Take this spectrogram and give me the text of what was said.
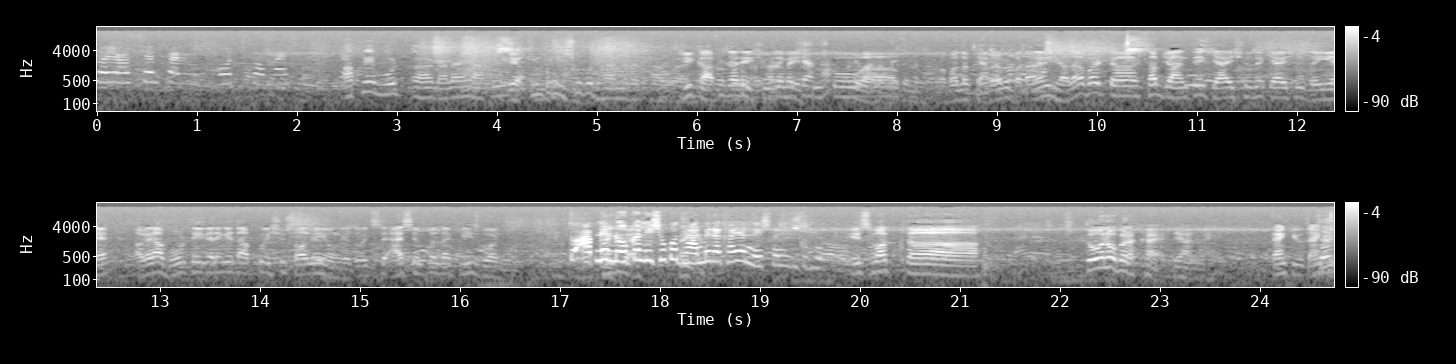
for yourself and vote for my future. आपने वोट डाला है यहाँ पे. किन किन इशू को ध्यान में रखा हुआ है? जी काफ़ी सारे इश्यूज़ हैं। मैं इश्यूज़ को मतलब कैमरा पे बताना नहीं चाहता बट सब जानते हैं क्या इश्यूज़ है क्या इश्यूज़ नहीं है। अगर आप वोट नहीं करेंगे तो आपको इश्यू सॉल्व नहीं होंगे। तो it's as simple that please go and vote तो आपने लोकल इशू को ध्यान में रखा या नेशनल इशू को? इस वक्त दोनों को रखा है ध्यान में। थैंक यू थैंक यू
